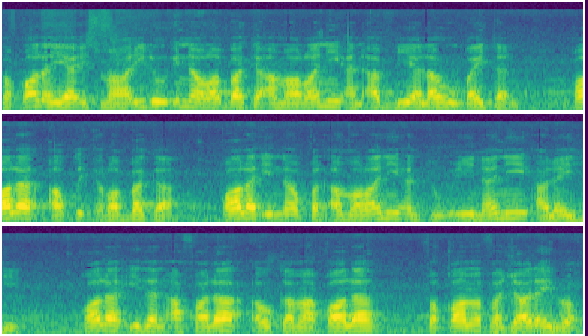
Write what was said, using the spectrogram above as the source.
فقال يا إسماعيل إن ربك أمرني أن أبني له بيتا. قال أطئ ربك. قال إنه قد أمرني أن تعينني عليه. قال إذا أفلا؟ أو كما قال فقام فجعل إبراهيم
